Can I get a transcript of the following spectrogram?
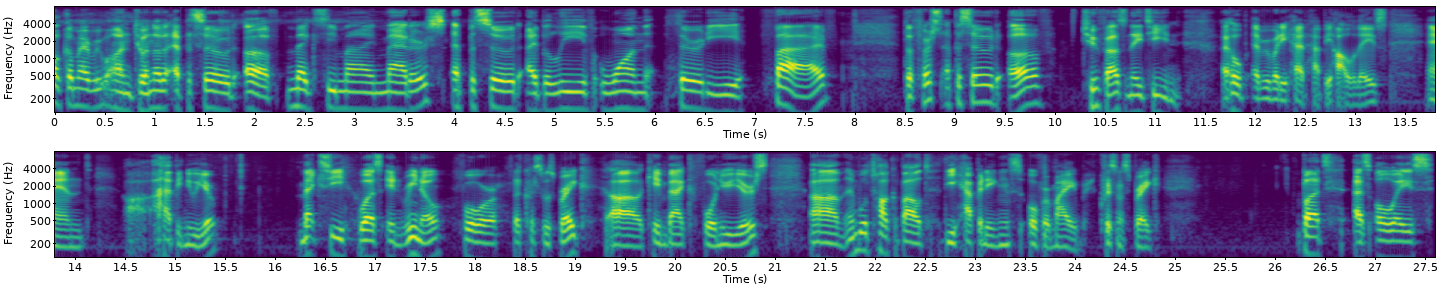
Welcome everyone to another episode of Mexi Mind Matters, episode I believe 135, the first episode of 2018. I hope everybody had happy holidays and uh, happy new year. Mexi was in Reno for the Christmas break, uh, came back for New Year's, um, and we'll talk about the happenings over my Christmas break. But as always,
